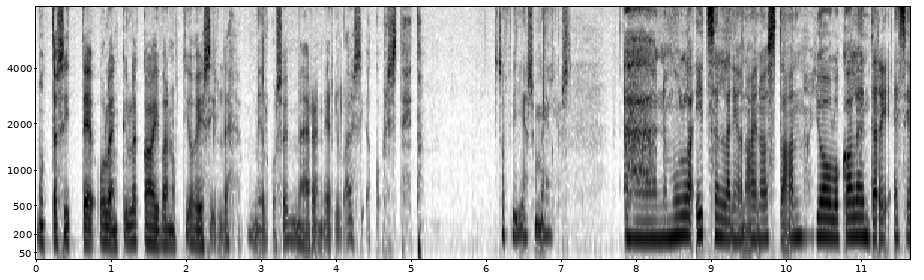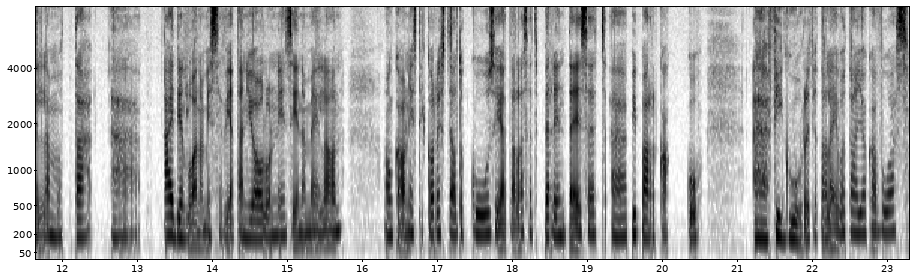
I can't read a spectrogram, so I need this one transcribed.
mutta sitten olen kyllä kaivannut jo esille melkoisen määrän erilaisia koristeita. Sofia Sumelius. Ää, no mulla itselläni on ainoastaan joulukalenteri esillä, mutta ää, äidin luona, missä vietän joulun, niin siinä meillä on, on kauniisti koristeltu kuusi ja tällaiset perinteiset ää, piparkakku ää, figuurit, joita leivotaan joka vuosi.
